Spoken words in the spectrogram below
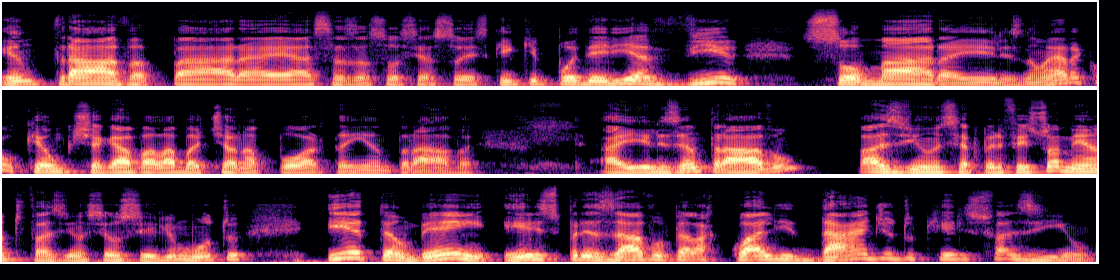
entrava para essas associações, quem que poderia vir somar a eles. Não era qualquer um que chegava lá, batia na porta e entrava. Aí eles entravam, faziam esse aperfeiçoamento, faziam esse auxílio mútuo e também eles prezavam pela qualidade do que eles faziam.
